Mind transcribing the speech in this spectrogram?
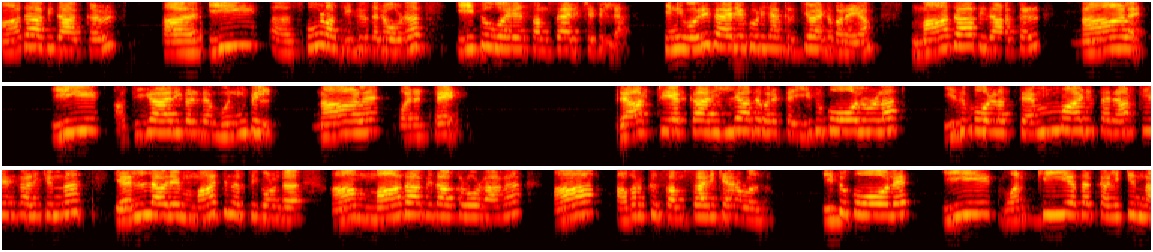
മാതാപിതാക്കൾ ഈ സ്കൂൾ അധികൃതരോട് ഇതുവരെ സംസാരിച്ചിട്ടില്ല. ഇനി ഒരു കാര്യം കൂടി ഞാൻ കൃത്യമായിട്ട് പറയാം. മാതാപിതാക്കൾ നാളെ ഈ അധികാരികളുടെ മുൻപിൽ നാളെ വരട്ടെ. രാഷ്ട്രീയക്കാർ ഇല്ലാതെ വരട്ടെ. ഇതുപോലുള്ള ഇതുപോലുള്ള തെമ്മാടിത്ത രാഷ്ട്രീയം കളിക്കുന്ന എല്ലാവരെയും മാറ്റി നിർത്തിക്കൊണ്ട് ആ മാതാപിതാക്കളോടാണ് ആ അവർക്ക് സംസാരിക്കാനുള്ളത്. ഇതുപോലെ ഈ വർഗീയത കളിക്കുന്ന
